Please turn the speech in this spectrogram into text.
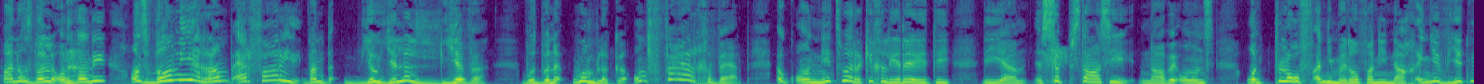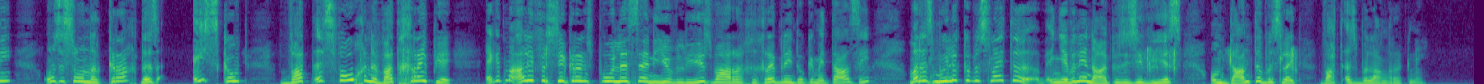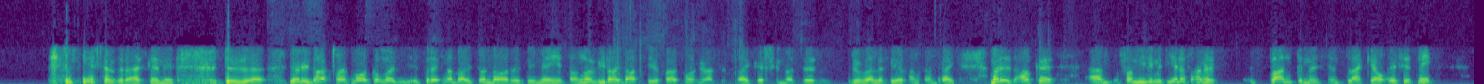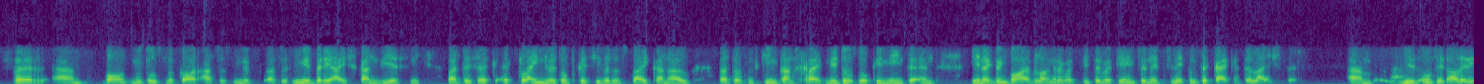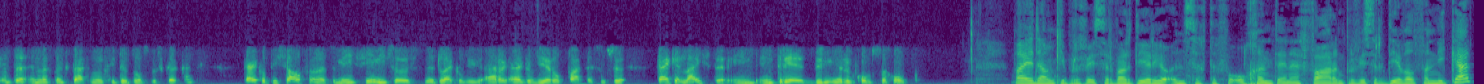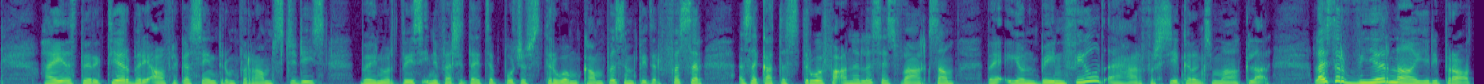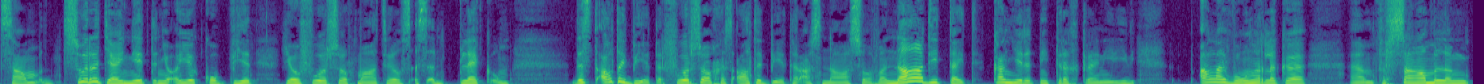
Want ons wil ons wil nie ons wil nie ramp ervaar nie want jou hele lewe word binne oomblikke omvergewerp. Ook on, net so rukkie gelede het die die um, substasie naby ons ontplof in die middel van die nag en jy weet nie, ons is sonder krag, dis yskoud. Wat is volgende? Wat gryp jy? Ek het my al die versekeringspolisse en die juweliersware gegryp in die dokumentasie, maar dis moeilike besluite en jy wil nie in daai posisie wees om dan te besluit wat is belangrik nie. Dis reg net. Dis uh, ja, die dak vas maak om terug na daar toe, nee, jy hang wie daai dak vir jou vas maak en wat spykers en wat proef hulle vir jou gaan gebruik. Maar dit elke um, familie moet een of ander plan ten minste in plek hê. Is dit net vir ehm um, waar ontmoet ons mekaar as ons nie as ons nie meer by die huis kan wees nie. Wat is 'n klein noodopkussie wat ons by kan hou wat ons miskien kan gryp met ons dokumente in. En ek dink baie belangrik wat Pieter beklemtoon het, is net om te kyk en te luister. Ehm um, ons het al die inligtingstegnologie tot ons beskikking. Kyk op die selfoon as mense sien hierso is dit lyk of jy erg erg weer op pad is of so. Kyk en luister en en tree doen ooreenkomstig op. Baie dankie professor, waardeer jou insigte vanoggend en ervaring professor Dewald van Niekerk. Hy is direkteur by die Afrika Sentrum vir Rampstudies by Noordwes Universiteit se Potchefstroom kampus en Pieter Visser is 'n katastrofeanalis. Hy's werksaam by Eon Benfield, 'n herversekeringsmakelaar. Luister weer na hierdie praat saam sodat jy net in jou eie kop weet jou voorsorgmaatreëls is in plek om dis altyd beter. Voorsorg is altyd beter as nasorg want na die tyd kan jy dit nie terugkry nie. Die allei wonderlike ehm um, versameling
